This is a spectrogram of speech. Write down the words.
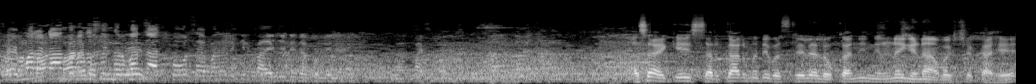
साहेब मराठा आंदोलना संदर्भात आज पवार साहेबांना देखील काळजी दाखवलेली आहे. अ, काय सांगाल? असं आहे की सरकारमध्ये बसलेल्या लोकांनी निर्णय घेणं आवश्यक आहे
